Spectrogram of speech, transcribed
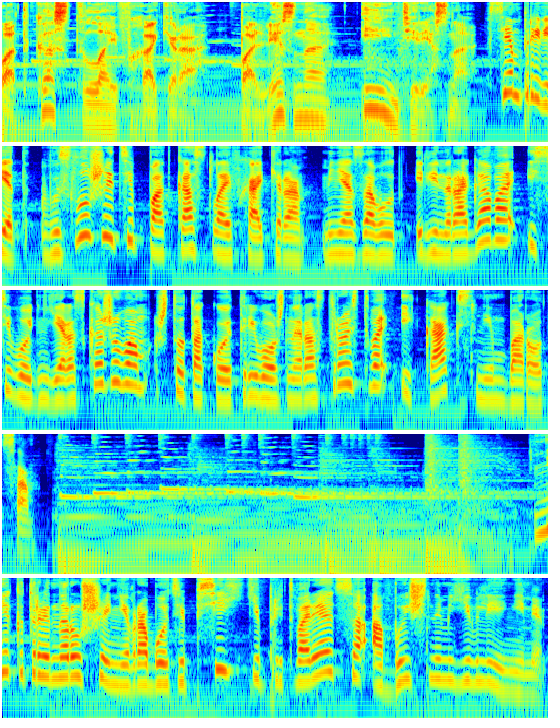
Подкаст лайфхакера. Полезно и интересно. Всем привет! Вы слушаете подкаст лайфхакера. Меня зовут Ирина Рогава, и сегодня я расскажу вам, что такое тревожное расстройство и как с ним бороться. Некоторые нарушения в работе психики притворяются обычными явлениями.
